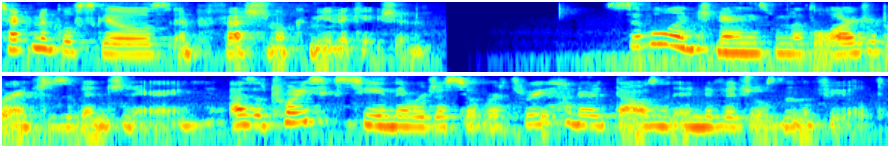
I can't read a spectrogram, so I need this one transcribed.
technical skills, and professional communication. Civil engineering is one of the larger branches of engineering. As of 2016, there were just over 300,000 individuals in the field.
